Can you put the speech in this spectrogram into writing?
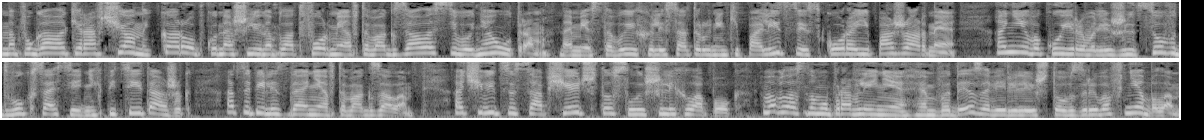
напугала кировчан. Коробку нашли на платформе автовокзала сегодня утром. На место выехали сотрудники полиции, скорой и пожарные. Они эвакуировали жильцов двух соседних пятиэтажек, оцепили здание автовокзала. Очевидцы сообщают, что слышали хлопок. В областном управлении МВД заверили, что взрывов не было.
